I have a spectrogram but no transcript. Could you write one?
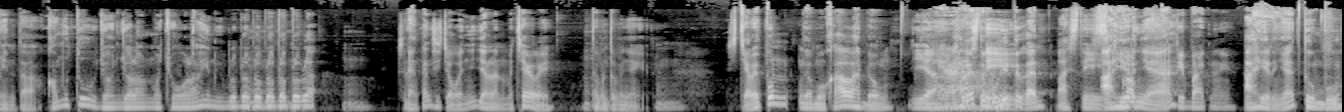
minta, "Kamu tuh jalan-jalan sama cowok lain, bla bla bla bla bla bla bla." Mm. Sedangkan si cowoknya jalan sama cewek, teman-temannya gitu. Mm. Si cewek pun nggak mau kalah dong. Iya, Ya, Akhirnya pasti. tumbuh itu kan. Pasti. Akhirnya Akibatnya. akhirnya tumbuh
